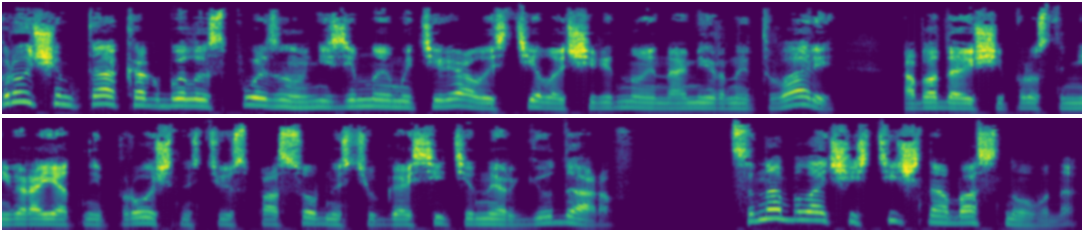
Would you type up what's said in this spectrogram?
Впрочем, так как был использован внеземной материал из тела очередной намирной твари, обладающей просто невероятной прочностью и способностью гасить энергию ударов, цена была частично обоснована.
